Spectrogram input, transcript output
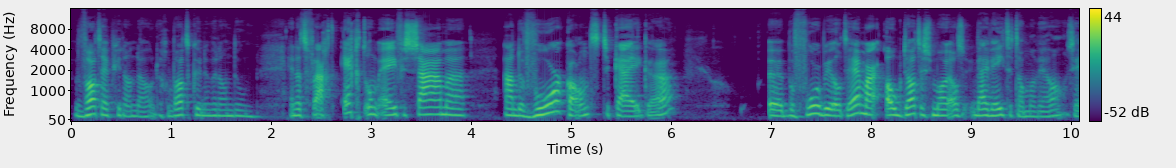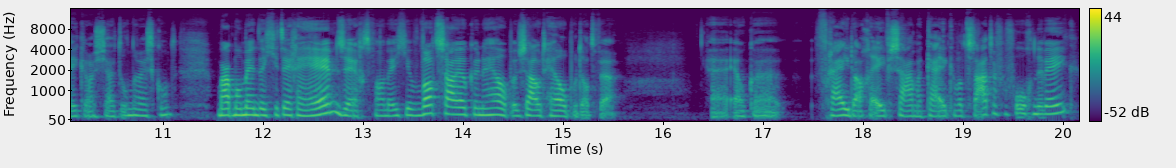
Wat heb je dan nodig? Wat kunnen we dan doen? En dat vraagt echt om even samen aan de voorkant te kijken. Eh, bijvoorbeeld, hè, maar ook dat is mooi. Als, wij weten het allemaal wel, zeker als je uit het onderwijs komt. Maar het moment dat je tegen hem zegt van, weet je, wat zou jou kunnen helpen? Zou het helpen dat we eh, elke vrijdag even samen kijken wat staat er voor volgende week?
